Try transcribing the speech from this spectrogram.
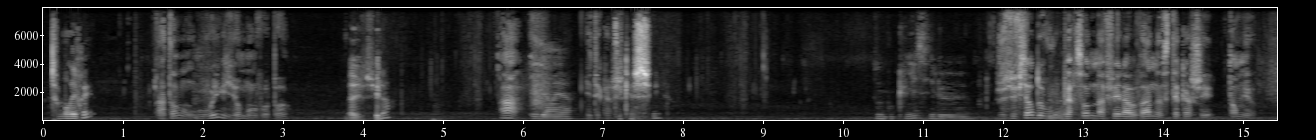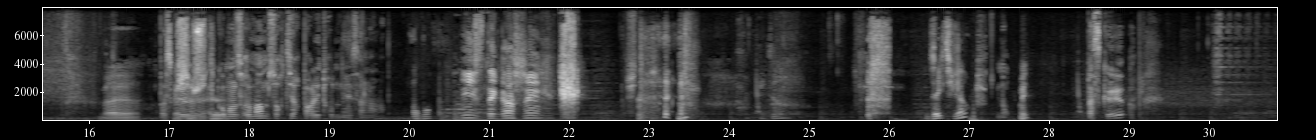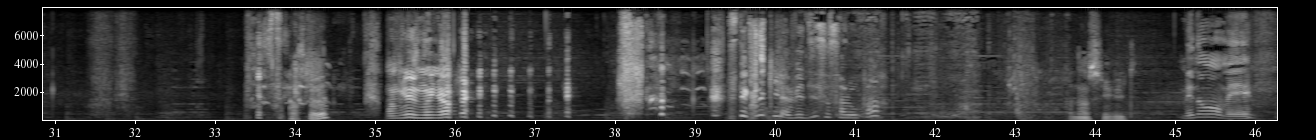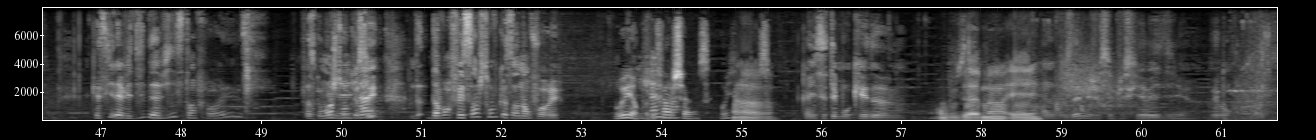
Tout le monde est prêt? Attends, où est Guillaume On le voit pas. Bah, je suis là. Ah, Et derrière, il était caché. caché. ton bouclier, c'est le... Je suis fier de vous, personne n'a fait la vanne, c'était caché. Tant mieux. Bah, Parce que Je- je- elle commence vraiment à me sortir par les trous de nez, celle-là. Ah bon? Oui, c'était caché. Putain. Putain. Jake, tu viens? Parce que... parce que. Mon Dieu, je me gâche. C'était quoi qu'il avait dit, ce salopard? Un insulte. Mais non, mais... Qu'est-ce qu'il avait dit, David, cet enfoiré? Parce que moi, je trouve que c'est... D'avoir fait ça, je trouve que c'est un enfoiré. Oui, on peut les faire. Oui. Ah, Quand il s'était moqué de... on vous aime et. On vous aime, mais je sais plus ce qu'il avait dit. Mais bon.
